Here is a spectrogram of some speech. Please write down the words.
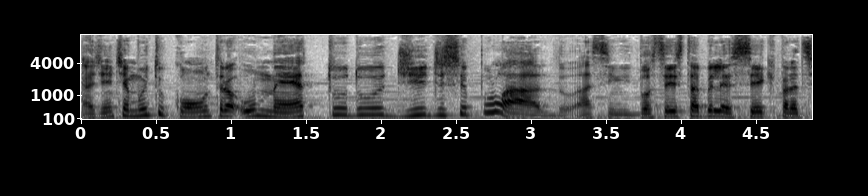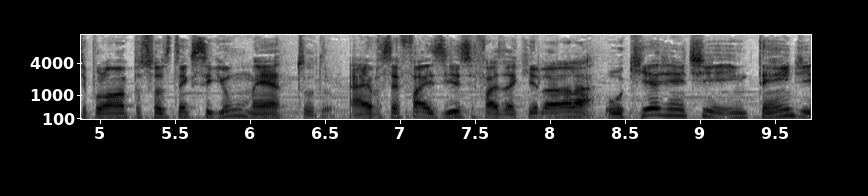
a gente é muito contra o método de discipulado. Assim, você estabelecer que para discipular uma pessoa você tem que seguir um método. Aí você faz isso, faz aquilo, lá, lá, lá. O que a gente entende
